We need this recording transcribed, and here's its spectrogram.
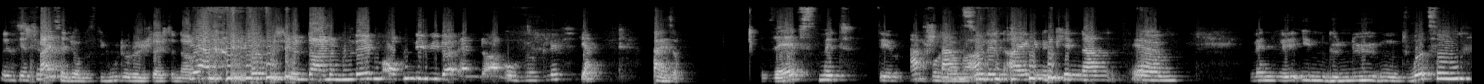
jetzt, ich weiß nicht, ob es die gute oder die schlechte Nachricht Ja. ist. Die wird sich in deinem Leben auch nie wieder ändern. Oh, wirklich? Also, selbst mit dem Abstand Wunderbar. zu den eigenen Kindern, Ja. ähm, wenn wir ihnen genügend Wurzeln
